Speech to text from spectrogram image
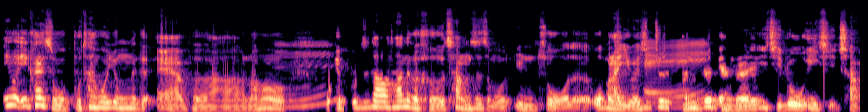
因为一开始我不太会用那个 app 啊，然后嗯我也不知道他那个合唱是怎么运作的。我本来以为是就是反正就两个人一起录一起唱，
